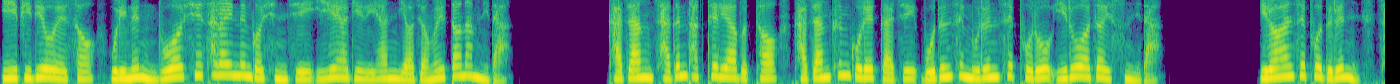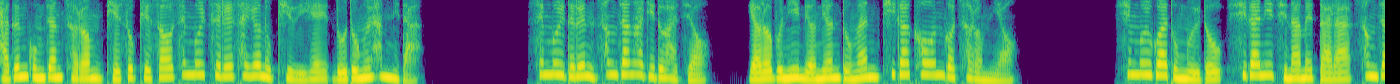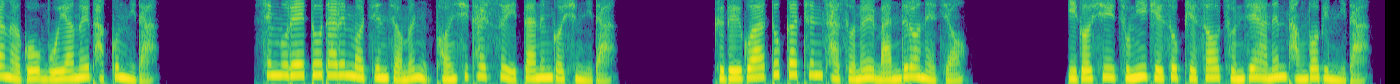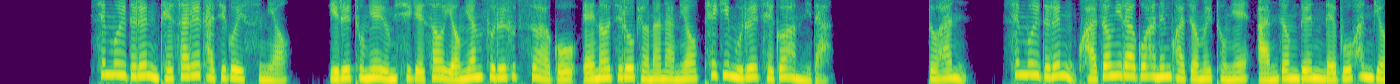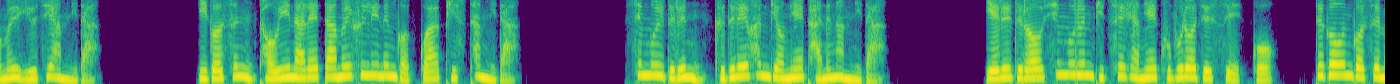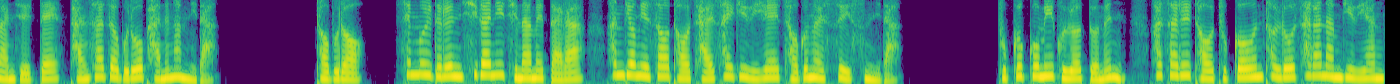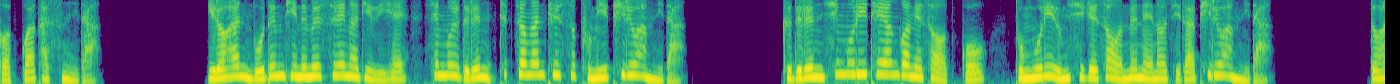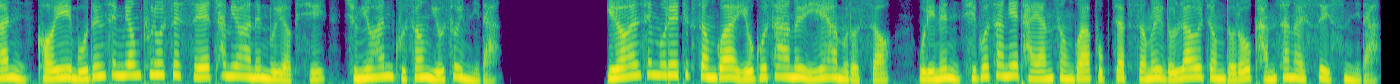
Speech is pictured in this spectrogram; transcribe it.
이 비디오에서 우리는 무엇이 살아있는 것인지 이해하기 위한 여정을 떠납니다. 가장 작은 박테리아부터 가장 큰 고래까지 모든 생물은 세포로 이루어져 있습니다. 이러한 세포들은 작은 공장처럼 계속해서 생물체를 살려놓기 위해 노동을 합니다. 생물들은 성장하기도 하죠. 여러분이 몇 년 동안 키가 커온 것처럼요. 식물과 동물도 시간이 지남에 따라 성장하고 모양을 바꿉니다. 생물의 또 다른 멋진 점은 번식할 수 있다는 것입니다. 그들과 똑같은 자손을 만들어내죠. 이것이 종이 계속해서 존재하는 방법입니다. 생물들은 대사를 가지고 있으며 이를 통해 음식에서 영양소를 흡수하고 에너지로 변환하며 폐기물을 제거합니다. 또한 생물들은 과정이라고 하는 과정을 통해 안정된 내부 환경을 유지합니다. 이것은 더위 날에 땀을 흘리는 것과 비슷합니다. 생물들은 그들의 환경에 반응합니다. 예를 들어 식물은 빛을 향해 구부러질 수 있고 뜨거운 것을 만질 때 반사적으로 반응합니다. 더불어 생물들은 시간이 지남에 따라 환경에서 더 잘 살기 위해 적응할 수 있습니다. 북극곰이 굴러또는 화살을 더 두꺼운 털로 살아남기 위한 것과 같습니다. 이러한 모든 기능을 수행하기 위해 생물들은 특정한 필수품이 필요합니다. 그들은 식물이 태양광에서 얻고 동물이 음식에서 얻는 에너지가 필요합니다. 또한 거의 모든 생명 프로세스에 참여하는 물 역시 중요한 구성 요소입니다. 이러한 생물의 특성과 요구사항을 이해함으로써 우리는 지구상의 다양성과 복잡성을 놀라울 정도로 감상할 수 있습니다.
